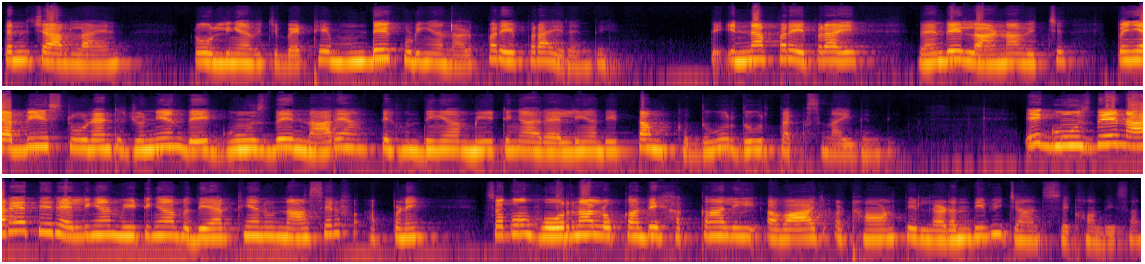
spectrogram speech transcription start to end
ਤਿੰਨ ਚਾਰ ਲਾਈਨ ਟੋਲੀਆਂ ਵਿੱਚ ਬੈਠੇ ਮੁੰਡੇ ਕੁੜੀਆਂ ਨਾਲ ਭਰੇ ਭਰਾਏ ਰਹਿੰਦੇ। ਤੇ ਇਨ੍ਹਾਂ ਭਰੇ ਭਰਾਏ ਰਹਿੰਦੇ ਲਾਣਾ ਵਿੱਚ ਪੰਜਾਬੀ ਸਟੂਡੈਂਟ ਯੂਨੀਅਨ ਦੇ ਗੂੰਜਦੇ ਨਾਰਿਆਂ ਤੇ ਹੁੰਦੀਆਂ ਮੀਟਿੰਗਾਂ, ਰੈਲੀਆਂ ਦੀ ਧਮਕ ਦੂਰ-ਦੂਰ ਤੱਕ ਸੁਣਾਈ ਦਿੰਦੀ। ਇਹ ਗੂੰਜਦੇ ਨਾਰੇ ਤੇ ਰੈਲੀਆਂ, ਮੀਟਿੰਗਾਂ ਵਿਦਿਆਰਥੀਆਂ ਨੂੰ ਨਾ ਸਿਰਫ ਆਪਣੇ ਸਗੋਂ ਹੋਰਨਾਂ ਲੋਕਾਂ ਦੇ ਹੱਕਾਂ ਲਈ ਆਵਾਜ਼ ਉਠਾਉਣ ਤੇ ਲੜਨ ਦੀ ਵੀ ਜਾਂਚ ਸਿਖਾਉਂਦੇ ਸਨ।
